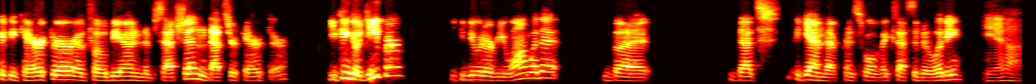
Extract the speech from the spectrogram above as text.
pick a character, a phobia, and an obsession. That's your character. You can go deeper, you can do whatever you want with it, but that's again that principle of accessibility. Yeah.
